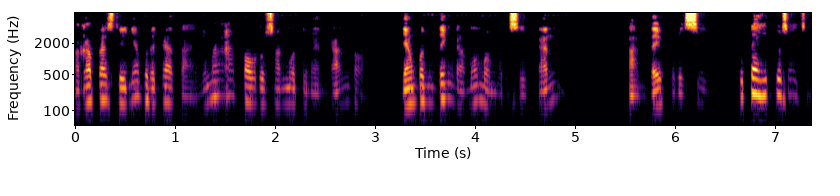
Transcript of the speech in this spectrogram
Maka presidennya berkata, emang apa urusanmu dengan kantor? Yang penting kamu membersihkan lantai bersih. Udah itu saja.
